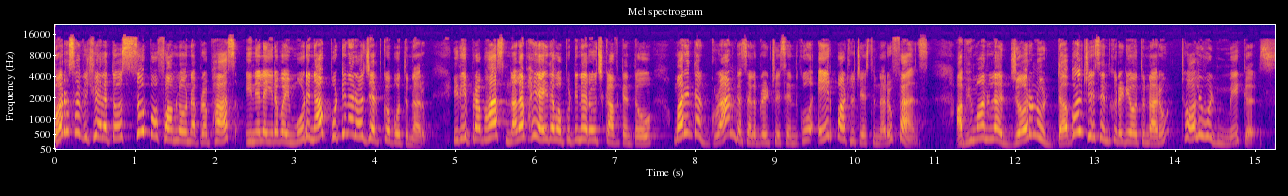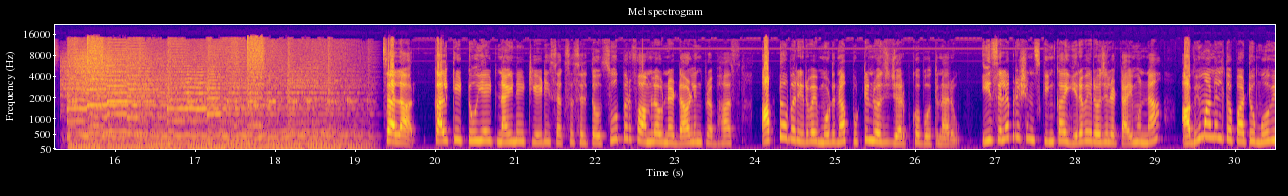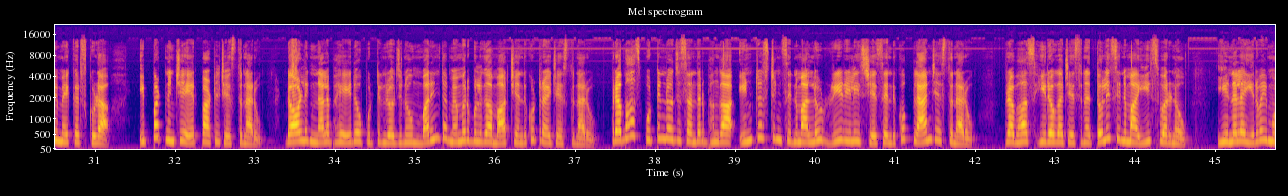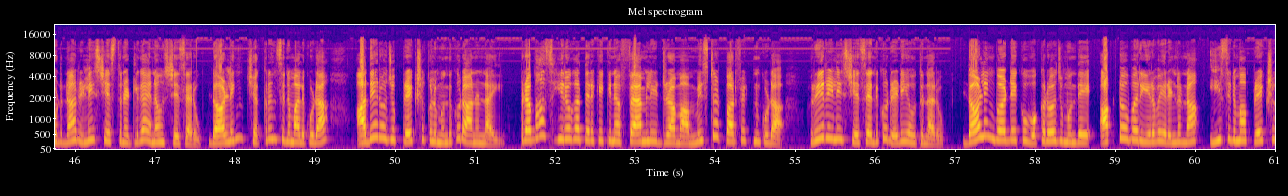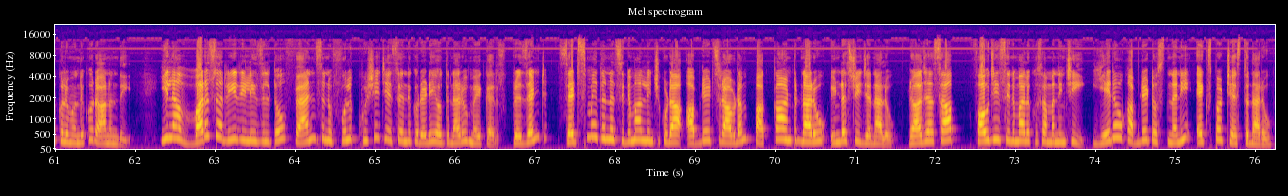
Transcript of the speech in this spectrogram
వరుస విజయాలతో సూపర్ ఫామ్లో ఉన్న ప్రభాస్ ఈ నెల ఇరవై మూడున పుట్టినరోజు జరుపుకోబోతున్నారు. ఇది ప్రభాస్ నలభై ఐదవ పుట్టినరోజు కావడంతో మరింత గ్రాండ్గా సెలబ్రేట్ చేసేందుకు ఏర్పాట్లు చేస్తున్నారు ఫ్యాన్స్. అభిమానుల జోరును డబుల్ చేసేందుకు రెడీ అవుతున్నారు టాలీవుడ్ మేకర్స్. సలార్ కల్కి two eight nine eight AD సక్సెస్లతో super ఫామ్లో ఉన్న డార్లింగ్ ప్రభాస్ అక్టోబర్ ఇరవై మూడున పుట్టినరోజు జరుపుకోబోతున్నారు. ఈ సెలబ్రేషన్స్కి ఇంకా ఇరవై రోజుల టైం ఉన్నా అభిమానులతో పాటు మూవీ మేకర్స్ కూడా ఇప్పట్నుంచే ఏర్పాట్లు చేస్తున్నారు. డార్లింగ్ నలభై ఐదో పుట్టినరోజును మరింత మెమొరబుల్గా మార్చేందుకు ట్రై చేస్తున్నారు. ప్రభాస్ పుట్టినరోజు సందర్భంగా ఇంట్రెస్టింగ్ సినిమాలను రీ రిలీజ్ చేసేందుకు ప్లాన్ చేస్తున్నారు. ప్రభాస్ హీరోగా చేసిన తొలి సినిమా ఈశ్వర్ను ఈ నెల ఇరవై మూడున రిలీజ్ చేస్తున్నట్లుగా అనౌన్స్ చేశారు. డార్లింగ్ చక్రం సినిమాలు కూడా అదే రోజు ప్రేక్షకుల ముందుకు రానున్నాయి. ప్రభాస్ హీరోగా తెరకెక్కిన ఫ్యామిలీ డ్రామా మిస్టర్ పర్ఫెక్ట్ను కూడా రీ రిలీజ్ చేసేందుకు రెడీ అవుతున్నారు. డార్లింగ్ బర్త్డేకు ఒకరోజు ముందే అక్టోబర్ ఇరవై రెండున ఈ సినిమా ప్రేక్షకుల ముందుకు రానుంది. ఇలా వరుస రీ రిలీజులతో ఫ్యాన్స్ను ఫుల్ ఖుషి చేసేందుకు రెడీ అవుతున్నారు మేకర్స్. ప్రెజెంట్ సెట్స్ మీదున్న సినిమాల నుంచి కూడా అప్డేట్స్ రావడం పక్కా అంటున్నారు ఇండస్ట్రీ జనాలు. రాజాసాబ్ ఫౌజీ సినిమాలకు సంబంధించి ఏదో ఒక అప్డేట్ వస్తుందని ఎక్స్పర్ట్ చేస్తున్నారు.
